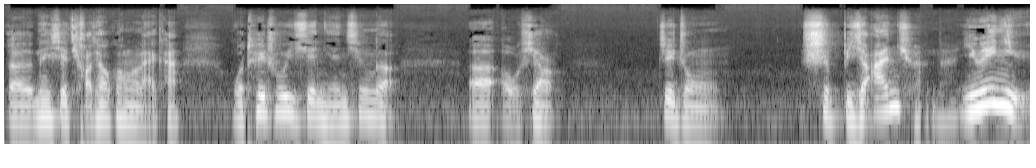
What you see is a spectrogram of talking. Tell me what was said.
呃那些条条框框来看，我推出一些年轻的呃偶像，这种是比较安全的。因为你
